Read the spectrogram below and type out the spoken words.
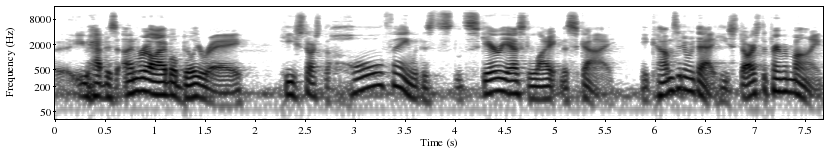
uh, you have this unreliable Billy Ray. He starts the whole thing with this scary ass light in the sky. He comes in with that. He starts the frame of mind.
